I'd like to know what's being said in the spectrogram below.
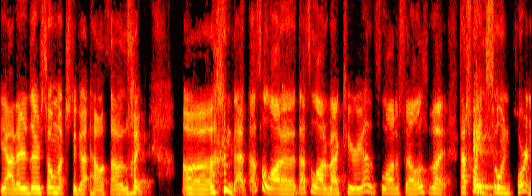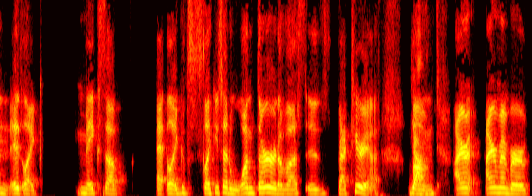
yeah there, there's so much to gut health i was like uh that that's a lot of that's a lot of bacteria that's a lot of cells but that's why it's so important it like makes up eh, like it's like you said one third of us is bacteria yeah. um i i remember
